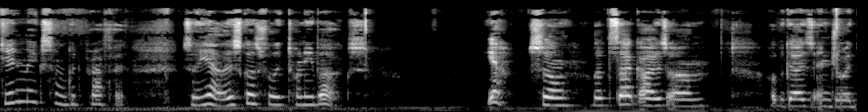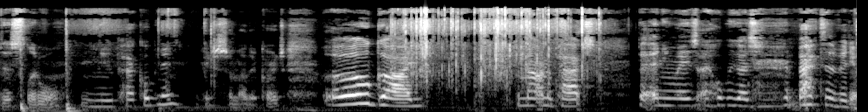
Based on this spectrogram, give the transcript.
did make some good profit. So yeah, this goes for like 20 bucks. Yeah, so that's that guys. Um Hope you guys enjoyed this little new pack opening. Here's some other cards. Oh god. The mountain of packs. But anyways, I hope you guys back to the video.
